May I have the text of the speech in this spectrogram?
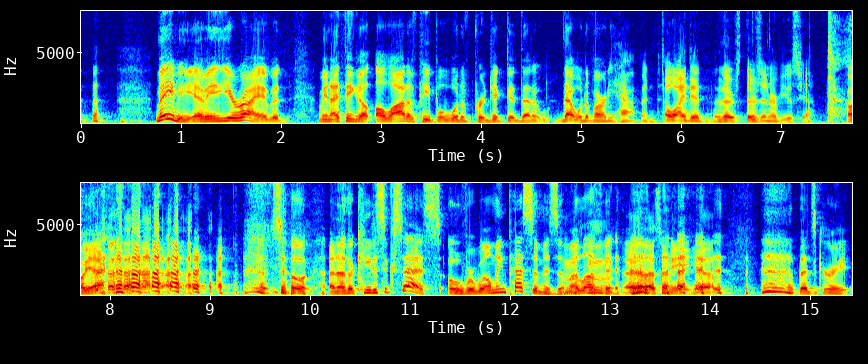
Maybe. I mean, you're right, but I mean, I think a, a lot of people would have predicted that it, that would have already happened. Oh, I did. There's there's interviews, yeah. Oh yeah. so another key to success: overwhelming pessimism. I love it. yeah, that's me. Yeah. That's great.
